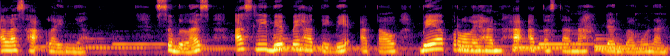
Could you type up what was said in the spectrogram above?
alas hak lainnya. 11. Asli BPHTB atau Bea Perolehan Hak Atas Tanah dan Bangunan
